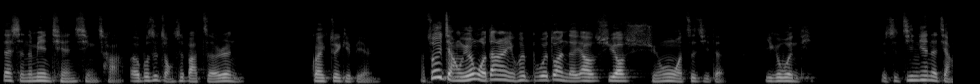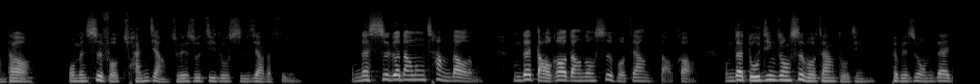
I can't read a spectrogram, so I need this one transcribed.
在神的面前醒察，而不是总是把责任怪罪给别人。作为讲员，我当然也会不断的要需要询问我自己的一个问题，就是今天的讲道，我们是否传讲主耶稣基督十字架的福音？我们在诗歌当中唱到了吗？我们在祷告当中是否这样子祷告？我们在读经中是否这样读经？特别是我们在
